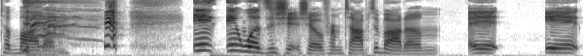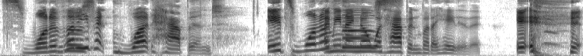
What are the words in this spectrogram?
to bottom. it it was a shit show from top to bottom. It it's one of what those. even what happened? it's one of. I mean, I know what happened, but I hated it. It,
